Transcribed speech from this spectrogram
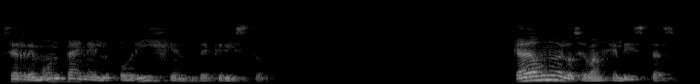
se remonta en el origen de Cristo. Cada uno de los evangelistas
